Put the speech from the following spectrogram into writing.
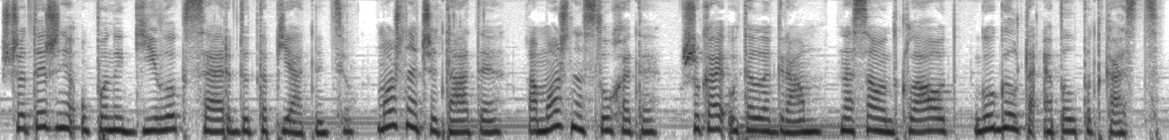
Щотижня у понеділок, середу та п'ятницю можна читати, а можна слухати. Шукай у Telegram, на SoundCloud, Google та Apple Podcasts.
